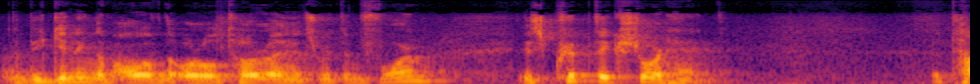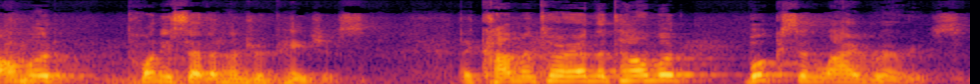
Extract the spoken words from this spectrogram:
the beginning of all of the oral Torah in its written form, is cryptic shorthand. The Talmud, 2,700 pages. The commentary on the Talmud, books and libraries.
